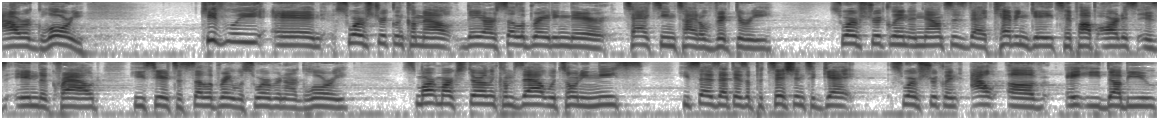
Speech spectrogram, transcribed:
Our Glory. Keith Lee and Swerve Strickland come out. They are celebrating their tag team title victory. Swerve Strickland announces that Kevin Gates, hip hop artist, is in the crowd. He's here to celebrate with Swerve in Our Glory. Smart Mark Sterling comes out with Tony Nese. He says that there's a petition to get Swerve Strickland out of AEW.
